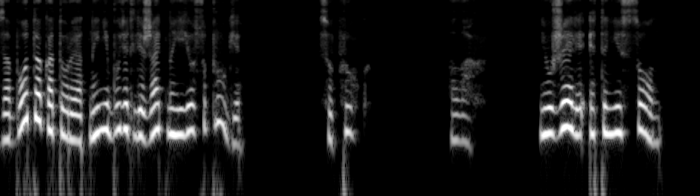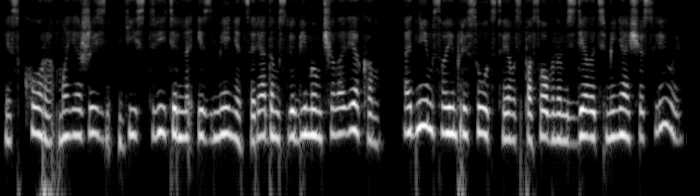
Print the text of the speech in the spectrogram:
забота о которой отныне будет лежать на ее супруге. Супруг. Аллах, неужели это не сон, и скоро моя жизнь действительно изменится рядом с любимым человеком? одним своим присутствием способным сделать меня счастливой?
